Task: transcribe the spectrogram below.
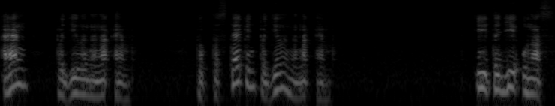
n поділене на m. Тобто степінь поділена на m. І тоді у нас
